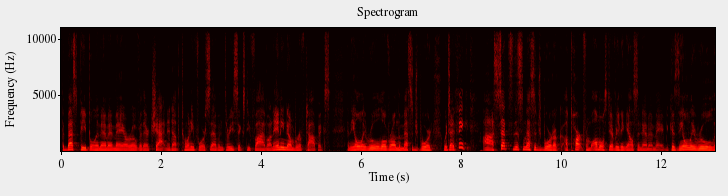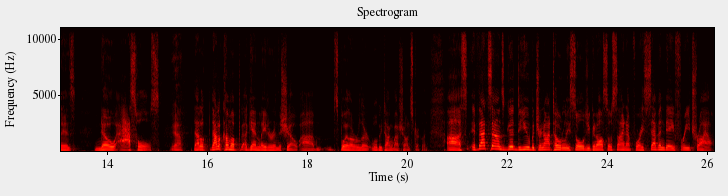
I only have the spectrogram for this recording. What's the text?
The best people in MMA are over there chatting it up 24 7, 365 on any number of topics. And the only rule over on the message board, which I think uh, sets this message board a- apart from almost everything else in MMA, because the only rule is no assholes. Yeah. That'll that'll come up again later in the show. Uh, spoiler alert: We'll be talking about Sean Strickland. Uh, if that sounds good to you, but you're not totally sold, you can also sign up for a seven day free trial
